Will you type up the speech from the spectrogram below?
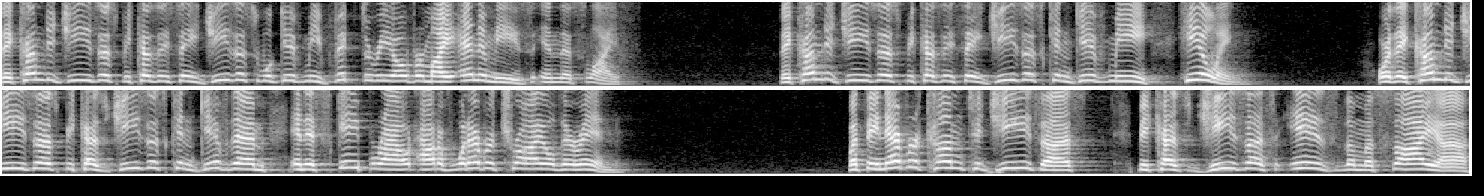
They come to Jesus because they say, Jesus will give me victory over my enemies in this life. They come to Jesus because they say, Jesus can give me healing. Or they come to Jesus because Jesus can give them an escape route out of whatever trial they're in. But they never come to Jesus because Jesus is the Messiah,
